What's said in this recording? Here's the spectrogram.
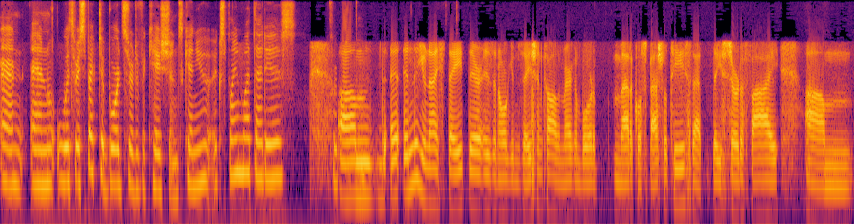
And and with respect to board certifications, can you explain what that is? Um, in the United States, there is an organization called American Board of Medical Specialties that they certify, um,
